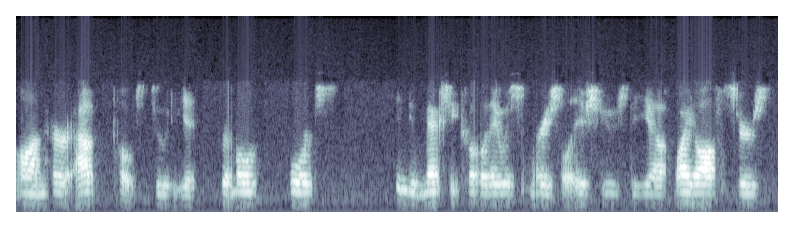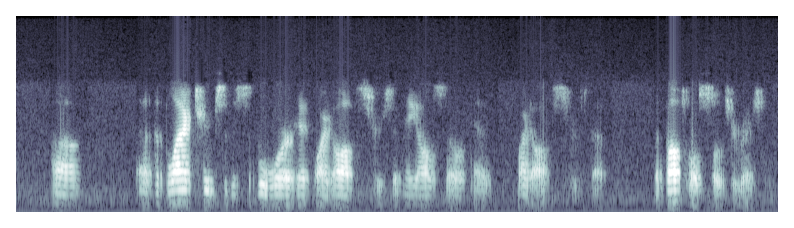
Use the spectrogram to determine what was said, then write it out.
on her outpost duty at remote forts in New Mexico. There was some racial issues. The uh, white officers, uh, uh, the black troops of the Civil War had white officers, and they also had white officers. Uh, the Buffalo Soldier Regiment.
